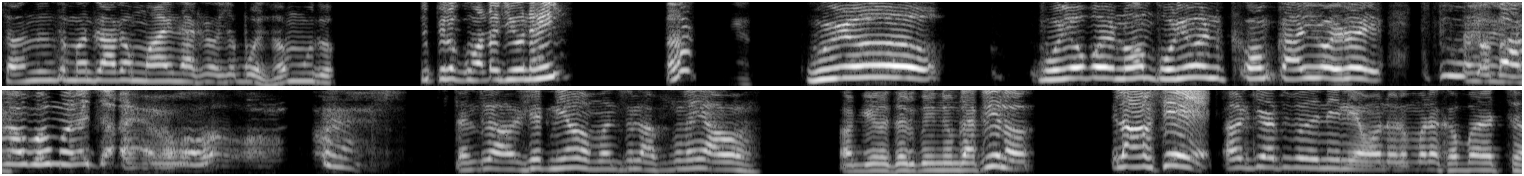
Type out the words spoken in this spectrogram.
ચંદન તો મને લાગે મારી નાખ્યો છે બોલ હું તો તું પેલો ગોડો જેવો નહીં પૂર્યો પૂર્યો પર નોમ પૂર્યો ને કોમ કાઢ્યો હોય રે. તું તો બાગા ગો મને તને તો આવશે કે નહીં આવે? મને તો લાગતું નહીં આવે. અગિયાર હજાર રૂપિયા નામ રાખીએ ને એટલે આવશે. અગિયાર તું તો નહીં લેવાનો મને ખબર જ છે.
